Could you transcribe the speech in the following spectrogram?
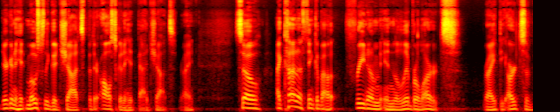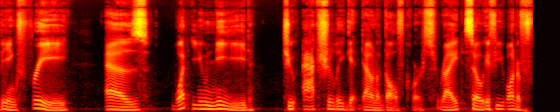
they're going to hit mostly good shots, but they're also going to hit bad shots, right? So I kind of think about freedom in the liberal arts right? The arts of being free as what you need to actually get down a golf course, right? So if you want to f-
